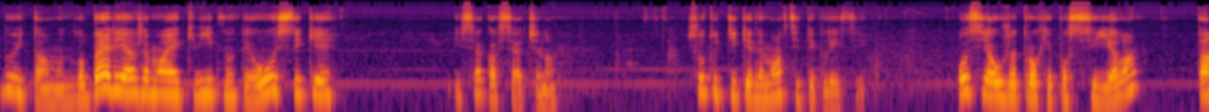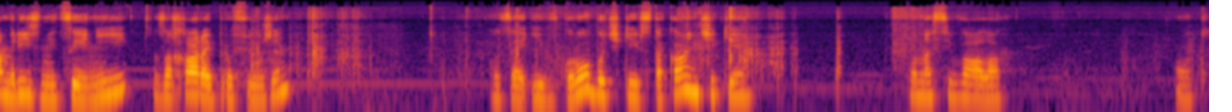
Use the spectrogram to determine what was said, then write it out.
Ну і там он, лобелія вже має квітнути, осіки і всяка всячина. Що тут тільки нема в цій теплиці? Ось я вже трохи посіяла. Там різні цинії, Захара і профюжен. Оце і в коробочки, і в стаканчики понасівала. От,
